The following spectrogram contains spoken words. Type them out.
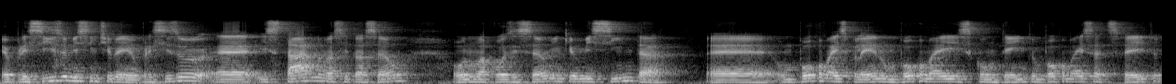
Eu preciso me sentir bem, eu preciso é, estar numa situação ou numa posição em que eu me sinta é, um pouco mais pleno, um pouco mais contente, um pouco mais satisfeito,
